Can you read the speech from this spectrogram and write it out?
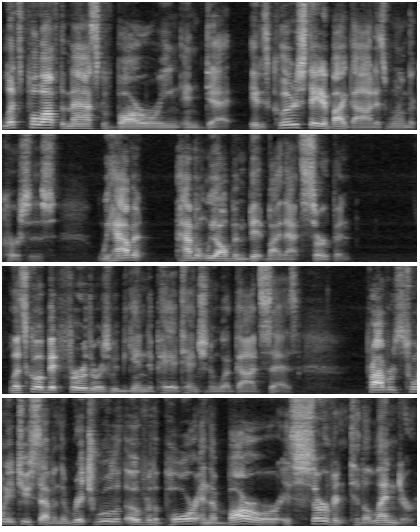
Let's pull off the mask of borrowing and debt. It is clearly stated by God as one of the curses. We haven't haven't we all been bit by that serpent? Let's go a bit further as we begin to pay attention to what God says. Proverbs 22 7 The rich ruleth over the poor, and the borrower is servant to the lender.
